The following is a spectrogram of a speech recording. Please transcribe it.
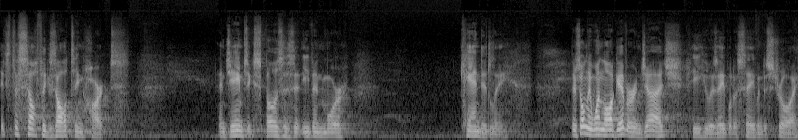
It's the self exalting heart and James exposes it even more candidly. There's only one lawgiver and judge, he who is able to save and destroy.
